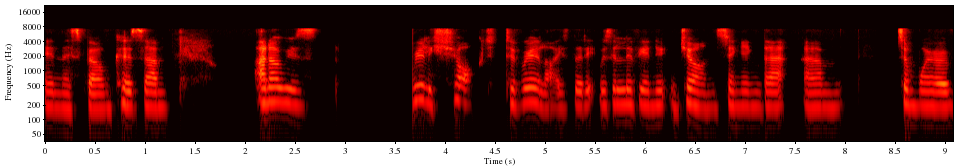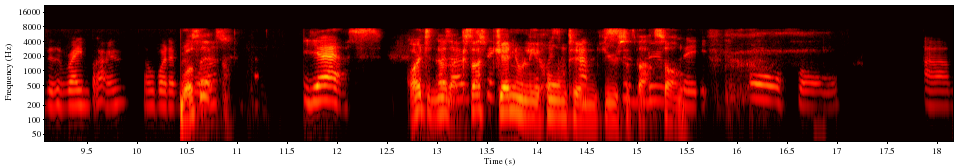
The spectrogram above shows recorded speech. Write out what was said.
in this film because um, and I was really shocked to realise that it was Olivia Newton-John singing that um, somewhere over the rainbow or whatever Was it it? was. Yes. I didn't know that because that's genuinely haunting use of that song. absolutely Awful. Um,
